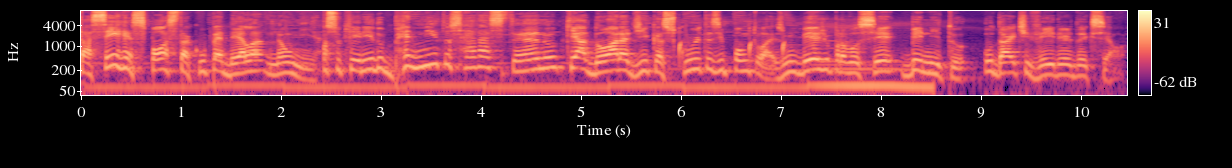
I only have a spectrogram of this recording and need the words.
está sem resposta, a culpa é dela, não minha. Nosso querido Benito Sevastano, que adora dicas curtas e pontuais. Um beijo para você, Benito, o Darth Vader do Excel.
